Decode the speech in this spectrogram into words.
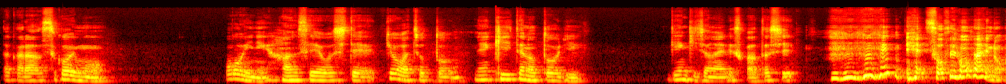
だから、すごいもう、大いに反省をして、今日はちょっとね、聞いての通り、元気じゃないですか、私。え、そうでもないの？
